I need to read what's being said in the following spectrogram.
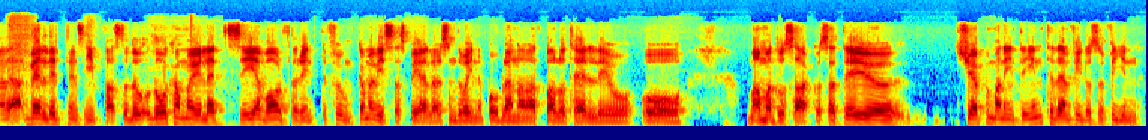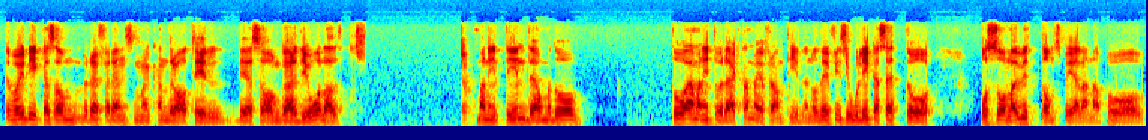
äh, väldigt principfast. Och då, och då, kan man ju lätt se varför det inte funkar med vissa spelare, som du var inne på, bland annat Balotelli och, och Mamadou Sakho. Så att det är ju, köper man inte in till den filosofin, det var ju lika som referensen man kan dra till det jag sa om Guardiola. Köper man inte in det, ja, men då, då är man inte att räkna med i framtiden. Och det finns ju olika sätt att, att sålla ut de spelarna på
